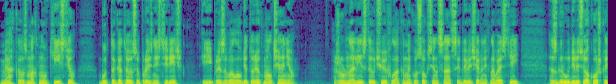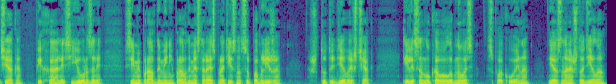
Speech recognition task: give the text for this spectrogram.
мягко взмахнул кистью, будто готовился произнести речь, и призывал аудиторию к молчанию. Журналисты, учуяв лакомый кусок сенсации для вечерних новостей, сгрудились у окошка Чака, пихались, ерзали, всеми правдами и неправдами стараясь протиснуться поближе. «Что ты делаешь, Чак?» Элисон лукаво улыбнулась. «Спокойно. Я знаю, что делаю.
